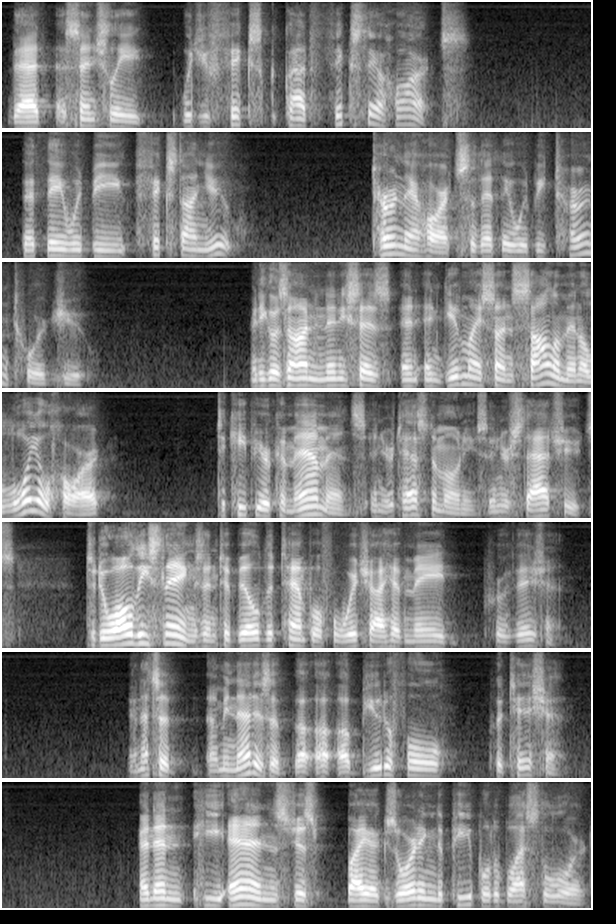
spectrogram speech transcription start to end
That essentially, would you fix, God, fix their hearts, that they would be fixed on you. Turn their hearts so that they would be turned towards you. And he goes on, and then he says, and, and give my son Solomon a loyal heart to keep your commandments and your testimonies and your statutes to do all these things and to build the temple for which I have made provision. And that's a, I mean, that is a, a, a beautiful petition. And then he ends just by exhorting the people to bless the Lord.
